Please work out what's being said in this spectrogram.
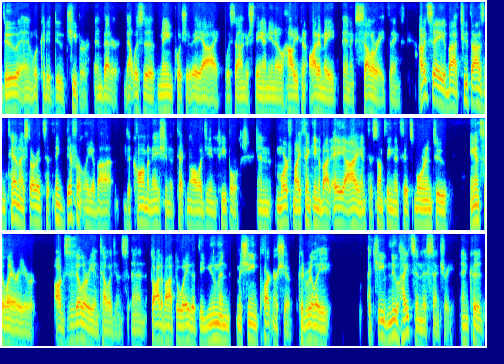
do and what could it do cheaper and better? That was the main push of ai was to understand you know how you can automate and accelerate things. I would say about 2010, I started to think differently about the combination of technology and people and morph my thinking about AI into something that fits more into ancillary or auxiliary intelligence and thought about the way that the human machine partnership could really achieve new heights in this century and could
